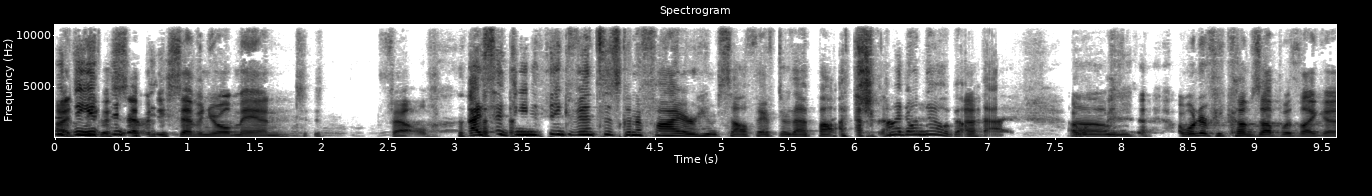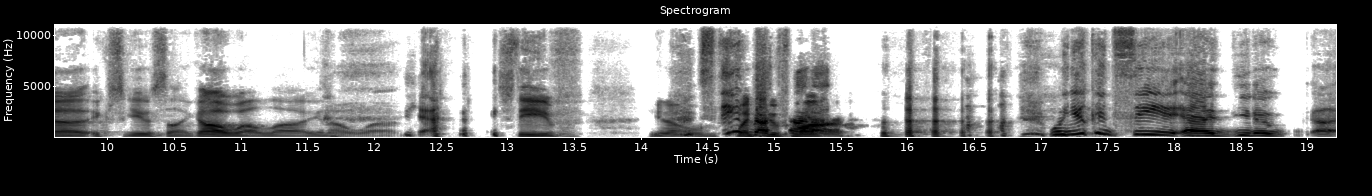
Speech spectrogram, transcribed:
I, I think a 77 year old man t- fell. I said, "Do you think Vince is going to fire himself after that botch?" I don't know about that. Um, I wonder if he comes up with like a excuse, like, "Oh well, uh, you know, uh, yeah, Steve, you know, Steve went too far." well, you can see, uh, you know, uh,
